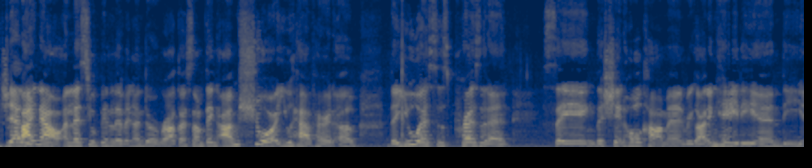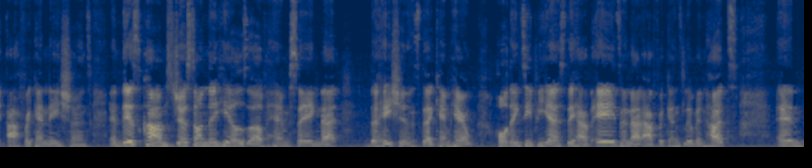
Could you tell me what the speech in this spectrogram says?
Jelly. By now, unless you've been living under a rock or something, I'm sure you have heard of the U.S.'s president saying the shithole comment regarding Haiti and the African nations. And this comes just on the heels of him saying that the Haitians that came here holding TPS, they have AIDS and that Africans live in huts and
